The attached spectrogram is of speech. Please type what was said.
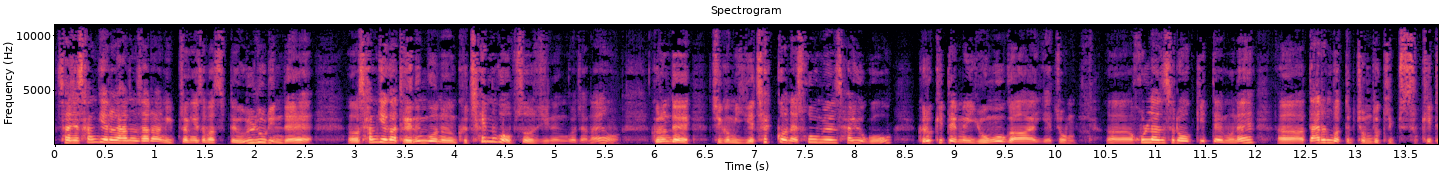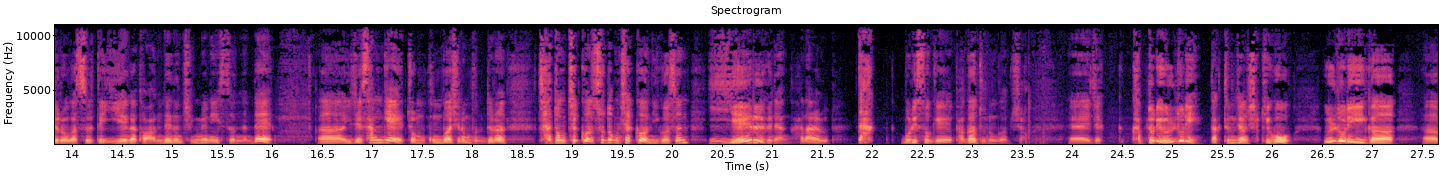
사실 상계를 하는 사람 입장에서 봤을 때 을룰인데 어, 상계가 되는 거는 그 채무가 없어지는 거잖아요. 그런데 지금 이게 채권의 소멸 사유고 그렇기 때문에 용어가 이게 좀 어, 혼란스러웠기 때문에 어, 다른 것들 좀 더 깊숙이 들어갔을 때 이해가 더 안 되는 측면이 있었는데 어, 이제 상계 좀 공부하시는 분들은 자동 채권, 수동 채권 이것은 이 예를 그냥 하나를 딱 머릿속에 박아두는 거죠. 예, 이제 갑돌이 을돌이 딱 등장시키고 을돌이가 어,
